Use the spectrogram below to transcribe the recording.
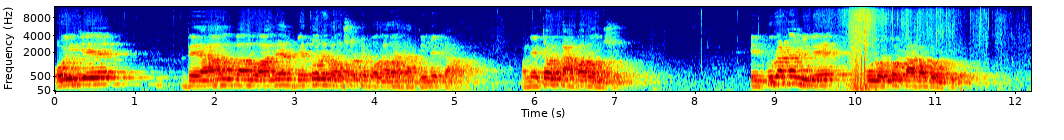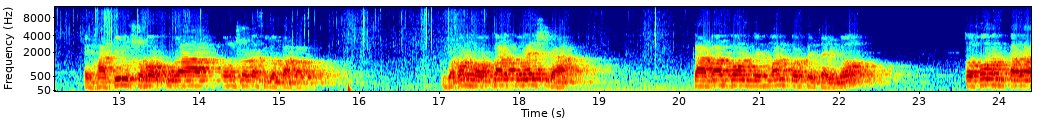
ওই যে দেয়াল বা ওয়ালের ভেতরের অংশকে বলা হয় হাতিমে কাবা। মানে এটাও কাবার অংশ। এই পুরাটা মিলে মূলত কাবাগর ছিল। এই হাতিম সহ পুরা অংশটা ছিল কাবাগর যখন মক্কার কুরাইশরা কাবাগর নির্মাণ করতে চাইল, তখন তারা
